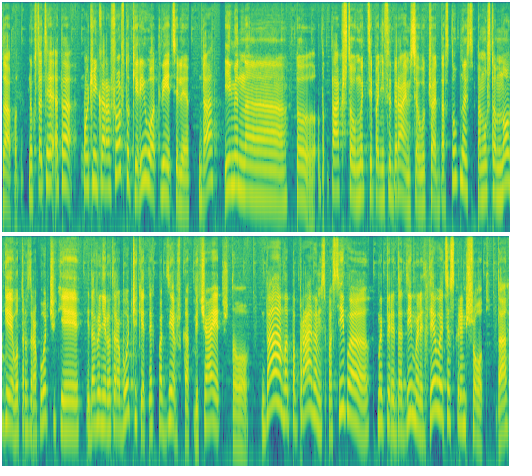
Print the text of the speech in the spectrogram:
Запад. Ну, кстати, это очень хорошо, что Кириллу ответили, да, именно что так, что мы типа не собираемся улучшать доступность, потому что многие вот разработчики и даже не разработчики, а техподдержка отвечает, что да, мы поправим, спасибо, мы передадим или сделайте скриншот, да?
